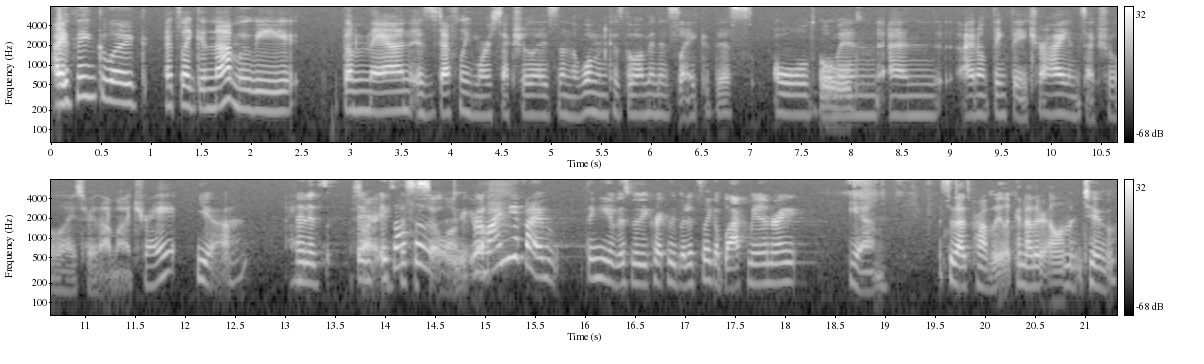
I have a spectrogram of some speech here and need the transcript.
I think like it's like in that movie, the man is definitely more sexualized than the woman because the woman is like this old Old. woman, and I don't think they try and sexualize her that much, right? Yeah, and it's Sorry, it's this also is so long ago. remind me if I'm thinking of this movie correctly, but it's like a black man, right? Yeah, So that's probably like another element too.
